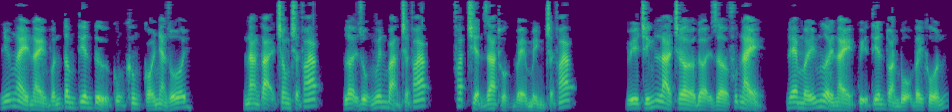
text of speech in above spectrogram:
những ngày này vấn tâm tiên tử cũng không có nhàn rỗi. Nàng tại trong trận pháp, lợi dụng nguyên bản trận pháp, phát triển ra thuộc về mình trận pháp. Vì chính là chờ đợi giờ phút này, đem mấy người này quỷ tiên toàn bộ vây khốn.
